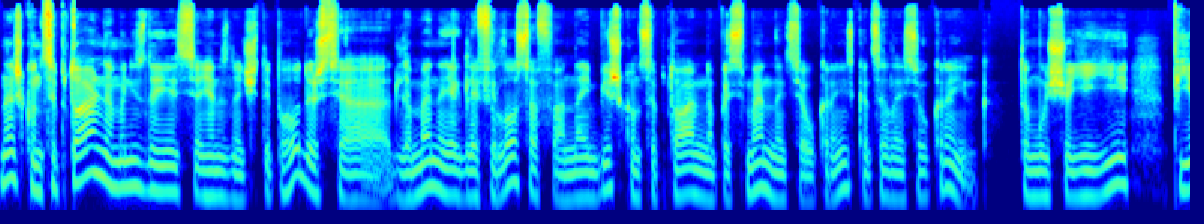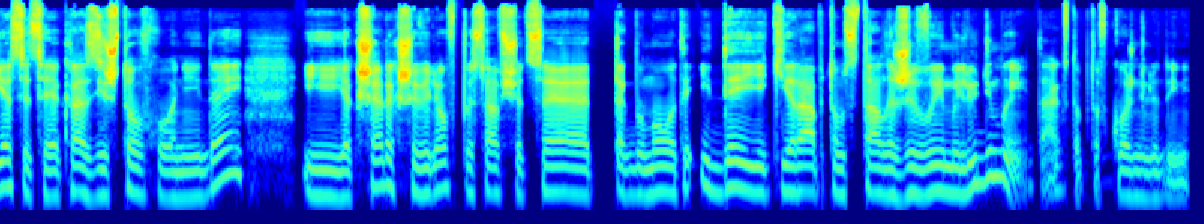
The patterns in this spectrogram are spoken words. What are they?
знаєш, концептуально, мені здається, я не знаю, чи ти погодишся, для мене, як для філософа, найбільш концептуальна письменниця українська це Леся Українка тому що її п'єси це якраз зіштовхування ідей. І як Шерех Шевельов писав, що це, так би мовити, ідеї, які раптом стали живими людьми, так? тобто в кожній людині.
